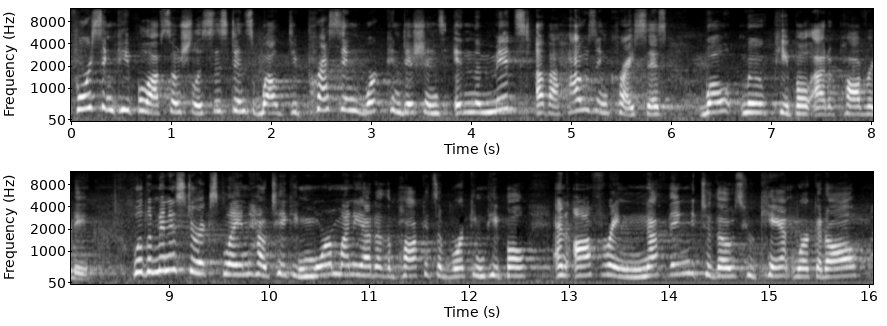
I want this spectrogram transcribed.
forcing people off social assistance while depressing work conditions in the midst of a housing crisis won't move people out of poverty. Will the minister explain how taking more money out of the pockets of working people and offering nothing to those who can't work at all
